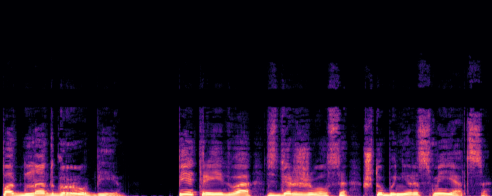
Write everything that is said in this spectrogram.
под надгробием». Петя едва сдерживался, чтобы не рассмеяться.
